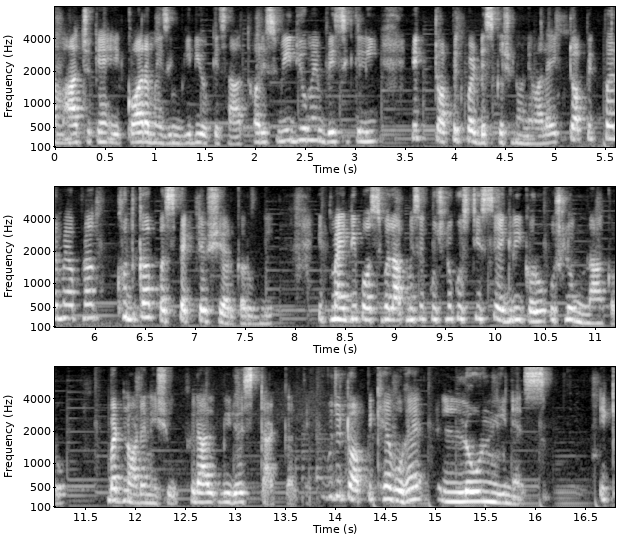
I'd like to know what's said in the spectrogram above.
हम आ चुके हैं एक और अमेजिंग वीडियो के साथ और इस वीडियो में बेसिकली एक टॉपिक पर डिस्कशन होने वाला है। एक टॉपिक पर मैं अपना खुद का पर्सपेक्टिव शेयर करूँगी। इट माइट बी पॉसिबल आप में से कुछ लोग उस चीज़ से एग्री करो, कुछ लोग ना करो बट नॉट एन इशू फ़िलहाल वीडियो स्टार्ट करते हैं। वो जो टॉपिक है, वो है लोनलीनेस एक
